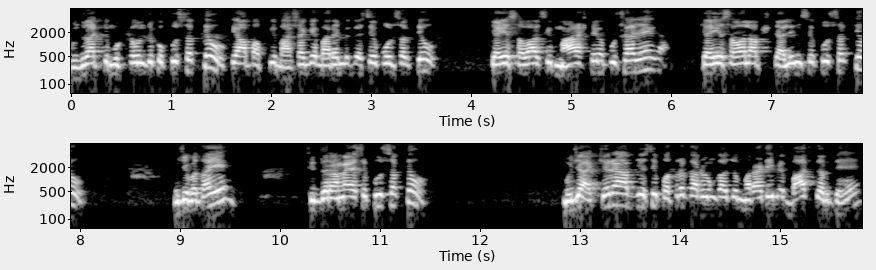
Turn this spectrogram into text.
गुजरात के मुख्यमंत्री को पूछ सकते हो? कि आप अपनी भाषा के बारे में कैसे बोल सकते हो? क्या ये सवाल सिर्फ़ महाराष्ट्र में पूछा जाएगा? क्या ये सवाल आप स्टालिन से पूछ सकते हो? मुझे बताइए। सिद्धरामैया से पूछ सकते हो? मुझे आश्चर्य आप जैसे पत्रकारों का जो मराठी में बात करते हैं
